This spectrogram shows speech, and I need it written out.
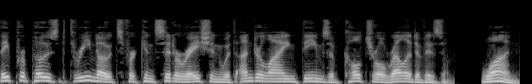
They proposed three notes for consideration with underlying themes of cultural relativism. 1.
